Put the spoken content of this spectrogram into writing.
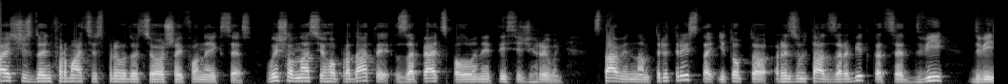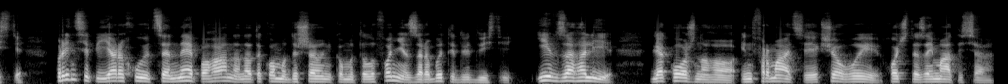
Повертаючись до інформації з приводу цього ж iPhone XS, вийшло в нас його продати за 5,5 тисяч гривень. Став він нам 3300, і тобто результат заробітка це 2200. В принципі, я рахую, це непогано на такому дешевенькому телефоні заробити 2200. І взагалі, для кожного інформація, якщо ви хочете займатися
